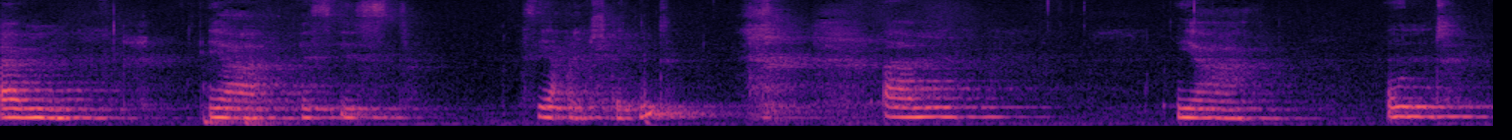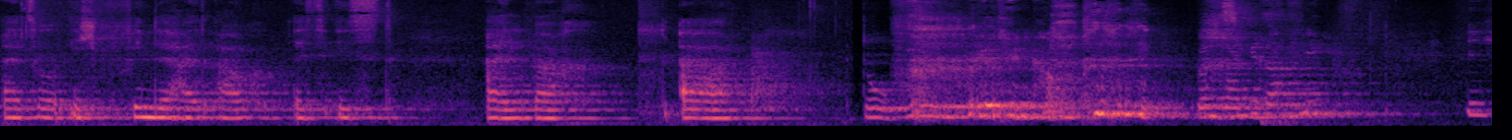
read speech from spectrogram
ähm, ja, es ist sehr ansteckend. Ähm, ja, und also ich finde halt auch, es ist einfach äh, Doof. genau. Was Sie, Raffi? Ich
